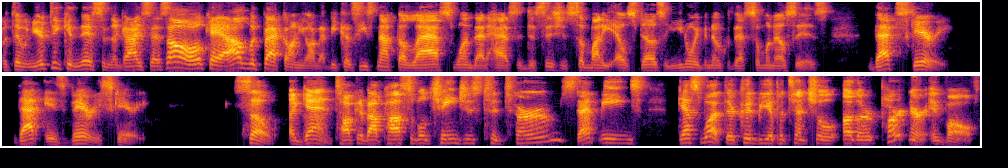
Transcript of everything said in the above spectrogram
But then when you're thinking this and the guy says, oh, okay, I'll look back on you on that because he's not the last one that has the decision. Somebody else does, and you don't even know who that someone else is. That's scary. That is very scary. So, again, talking about possible changes to terms, that means guess what? There could be a potential other partner involved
